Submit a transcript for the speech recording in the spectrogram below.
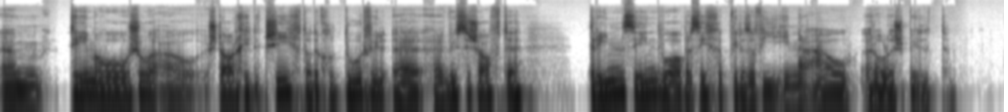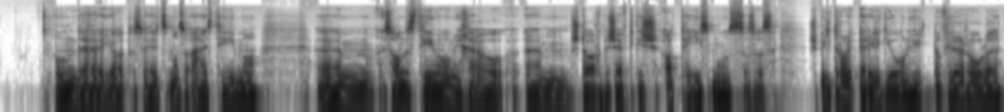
ähm, Themen, die schon auch stark in der Geschichte oder Kulturwissenschaften äh, äh drin sind, wo aber sicher die Philosophie immer auch eine Rolle spielt. Und äh, ja, das wäre jetzt mal so ein Thema. Ähm, ein anderes Thema, das mich auch ähm, stark beschäftigt, ist Atheismus. Also was spielt Religion heute noch für eine Rolle?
